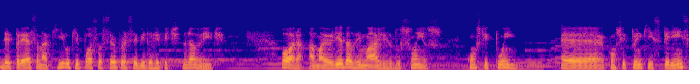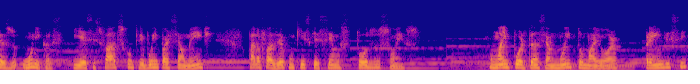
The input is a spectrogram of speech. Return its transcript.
depressa naquilo que possa ser percebido repetidamente. Ora, a maioria das imagens dos sonhos constituem, é, constituem que experiências únicas e esses fatos contribuem parcialmente para fazer com que esquecemos todos os sonhos. Uma importância muito maior prende-se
